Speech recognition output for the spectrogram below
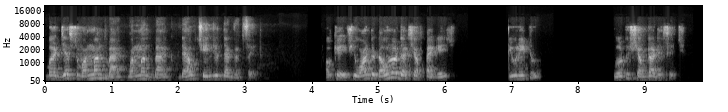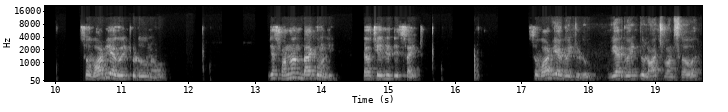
But just one month back, one month back, they have changed that website. Okay, if you want to download that chef package, you need to go to chef.sh. So what we are going to do now, just one month back only, they have changed this site. So what we are going to do, we are going to launch one server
